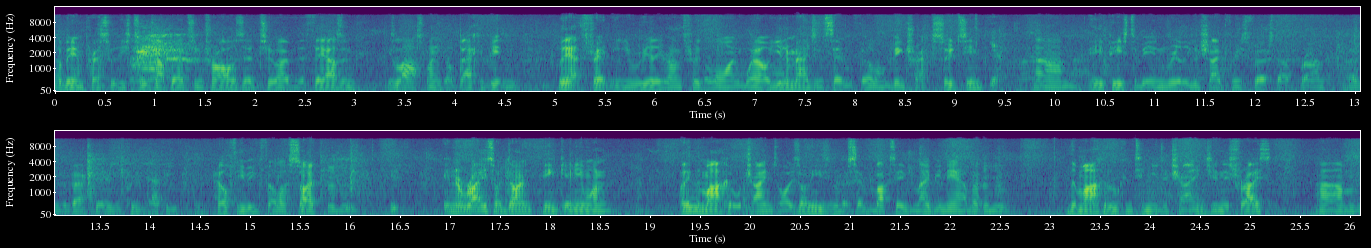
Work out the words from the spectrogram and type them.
I've been impressed with his two jump outs and trials. Had two over the thousand. His last one, he got back a bit and without threatening, he really run through the line well. You'd imagine seven furlong big track suits him. Yeah. Um, he appears to be in really good shape for his first up run over the back there. He's a pretty happy, healthy big fella. So, i- in a race, I don't think anyone. I think the market will change a lot. I think he's in about seven bucks even maybe now, but the market will continue to change in this race. Um,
